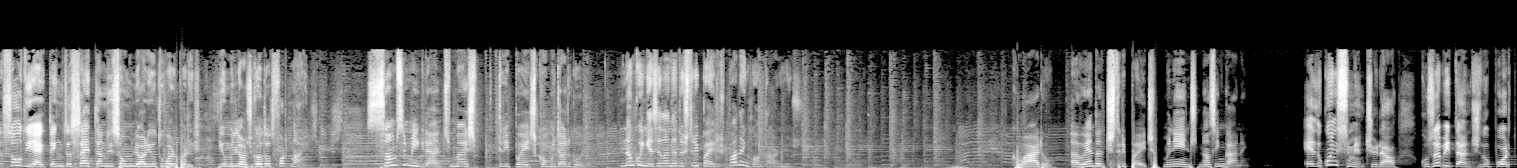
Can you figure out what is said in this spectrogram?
Eu sou o Diego, tenho 17 anos e sou o melhor youtuber de Paris e o melhor jogador de Fortnite. Somos imigrantes, mas tripeiros com muito orgulho. Não conheço a lenda dos tripeiros, podem contar-nos? Claro, a lenda dos tripeiros. Meninos, não se enganem. É do conhecimento geral que os habitantes do Porto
